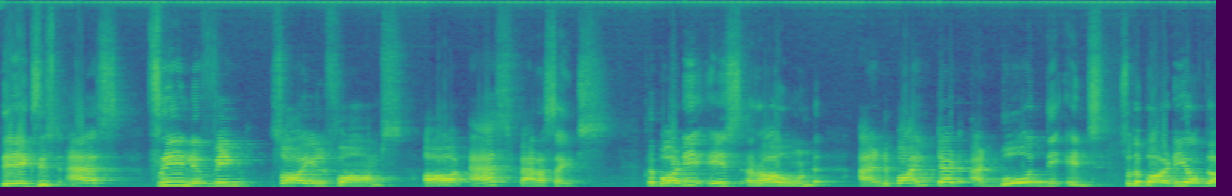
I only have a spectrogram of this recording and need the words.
They exist as free living soil forms or as parasites. The body is round and pointed at both the ends. So, the body of the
